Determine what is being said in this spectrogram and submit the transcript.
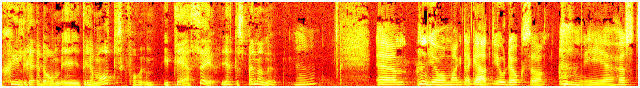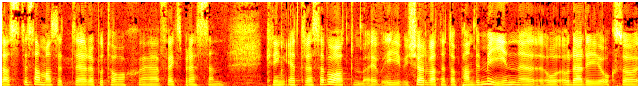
skildrar dem i dramatisk form i pjäser. Jättespännande. Mm. Ehm, jag och Magda Gad gjorde också i höstas tillsammans ett eh, reportage eh, för Expressen kring ett reservat eh, i kölvattnet av pandemin och där det ju också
